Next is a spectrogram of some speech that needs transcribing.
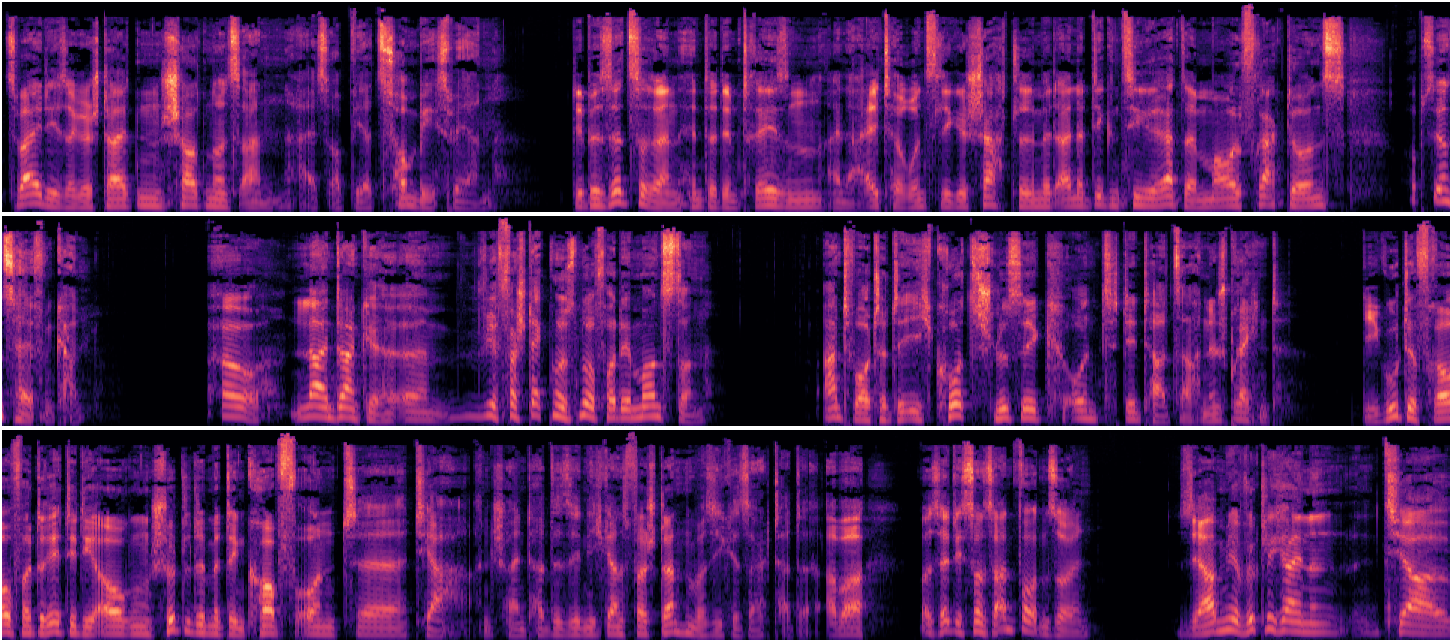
Zwei dieser Gestalten schauten uns an, als ob wir Zombies wären. Die Besitzerin hinter dem Tresen, eine alte, runzlige Schachtel mit einer dicken Zigarette im Maul, fragte uns, ob sie uns helfen kann. Oh, nein, danke. Ähm, wir verstecken uns nur vor den Monstern, antwortete ich kurzschlüssig und den Tatsachen entsprechend. Die gute Frau verdrehte die Augen, schüttelte mit dem Kopf und, äh, tja, anscheinend hatte sie nicht ganz verstanden, was ich gesagt hatte. Aber was hätte ich sonst antworten sollen? Sie haben hier wirklich einen, tja,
